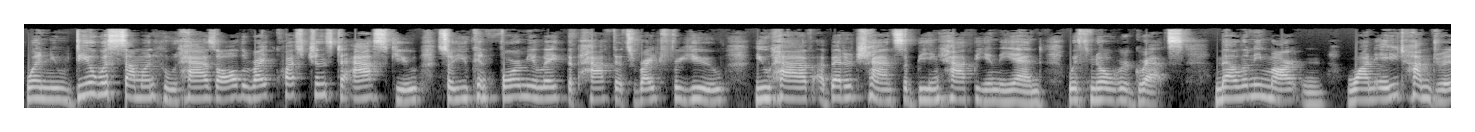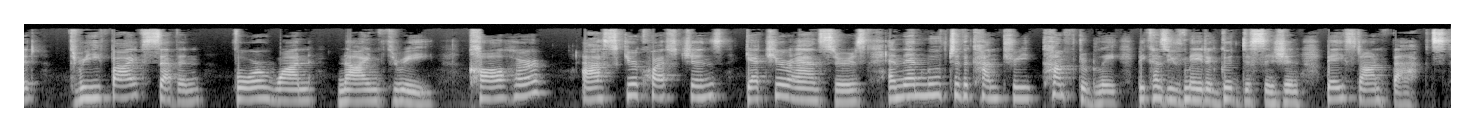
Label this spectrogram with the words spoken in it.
When you deal with someone who has all the right questions to ask you so you can formulate the path that's right for you, you have a better chance of being happy in the end with no regrets. Melanie Martin, 1 800 357 4193. Call her ask your questions, get your answers, and then move to the country comfortably because you've made a good decision based on facts.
